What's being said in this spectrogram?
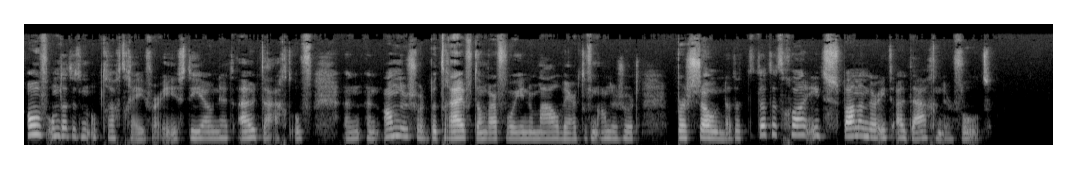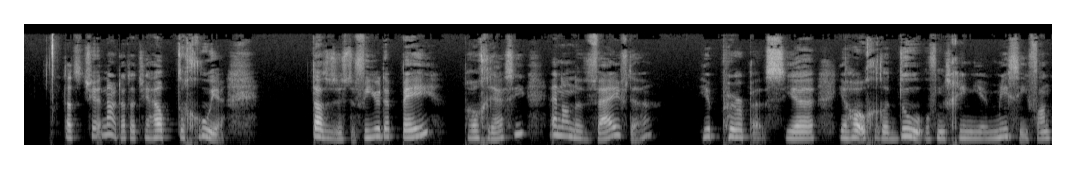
of omdat het een opdrachtgever is die jou net uitdaagt. Of een, een ander soort bedrijf dan waarvoor je normaal werkt. Of een ander soort persoon. Dat het, dat het gewoon iets spannender, iets uitdagender voelt. Dat het je, nou, dat het je helpt te groeien. Dat is dus de vierde P, progressie. En dan de vijfde, je purpose, je, je hogere doel of misschien je missie. Van,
